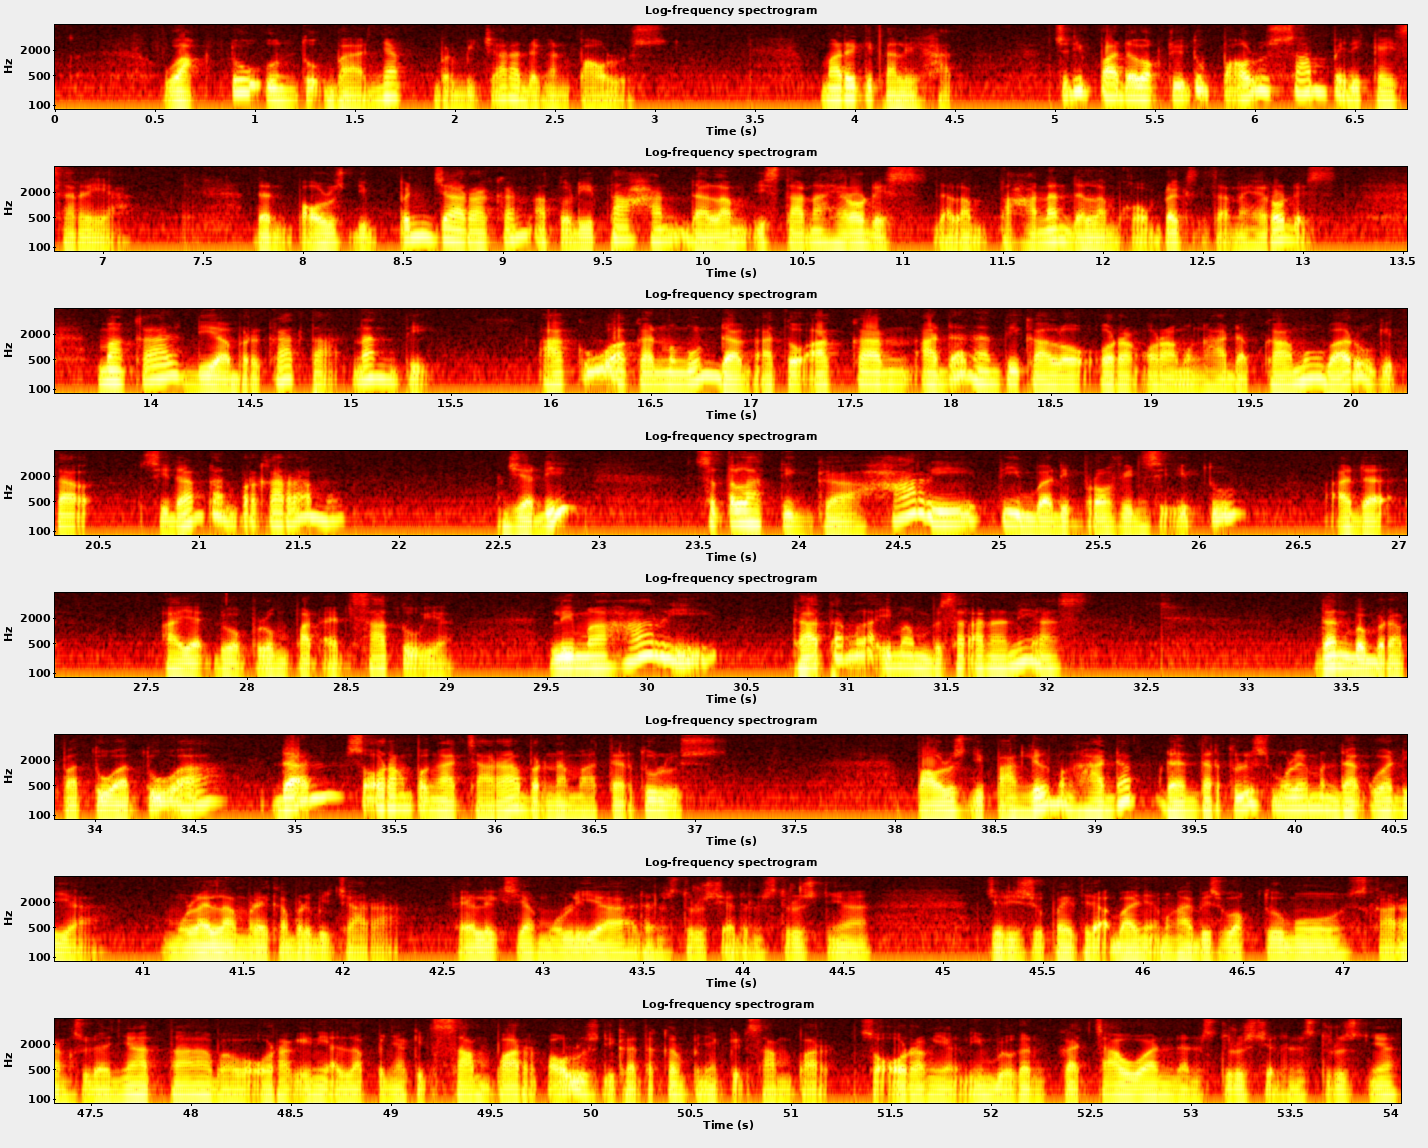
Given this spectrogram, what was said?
waktu untuk banyak berbicara dengan Paulus. Mari kita lihat jadi pada waktu itu Paulus sampai di Kaisarea dan Paulus dipenjarakan atau ditahan dalam istana Herodes, dalam tahanan dalam kompleks istana Herodes. Maka dia berkata, "Nanti aku akan mengundang atau akan ada nanti kalau orang-orang menghadap kamu baru kita sidangkan perkaramu." Jadi, setelah tiga hari tiba di provinsi itu ada ayat 24 ayat 1 ya. Lima hari datanglah imam besar Ananias dan beberapa tua-tua dan seorang pengacara bernama Tertullus. Paulus dipanggil menghadap dan Tertullus mulai mendakwa dia. Mulailah mereka berbicara. Felix yang mulia dan seterusnya dan seterusnya. Jadi supaya tidak banyak menghabis waktumu, sekarang sudah nyata bahwa orang ini adalah penyakit sampar. Paulus dikatakan penyakit sampar, seorang yang menimbulkan kekacauan dan seterusnya dan seterusnya.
